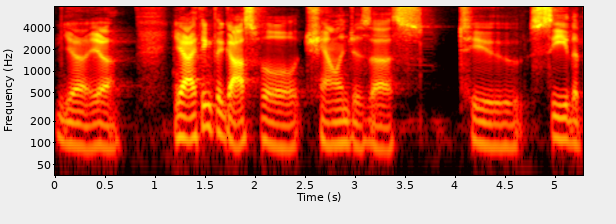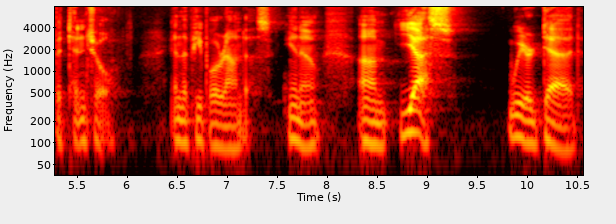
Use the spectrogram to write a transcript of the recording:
Yeah, yeah. Yeah, I think the gospel challenges us to see the potential in the people around us. You know, um, yes, we are dead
